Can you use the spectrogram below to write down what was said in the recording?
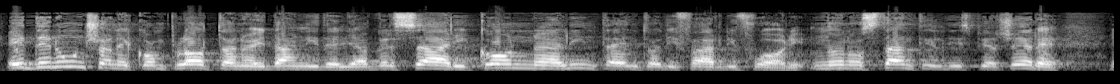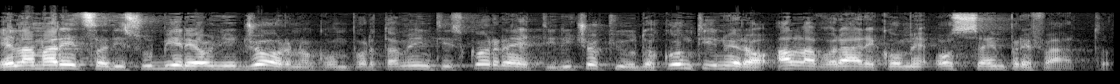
e denunciano e complottano ai danni degli avversari con l'intento di farli fuori. Nonostante il dispiacere e l'amarezza di subire ogni giorno comportamenti scorretti, dice chiudo, continuerò a lavorare come ho sempre fatto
